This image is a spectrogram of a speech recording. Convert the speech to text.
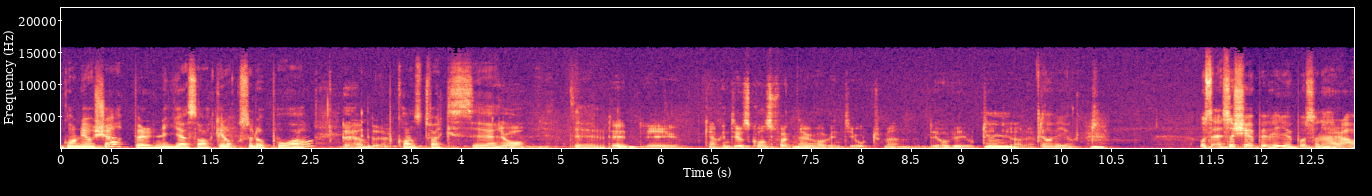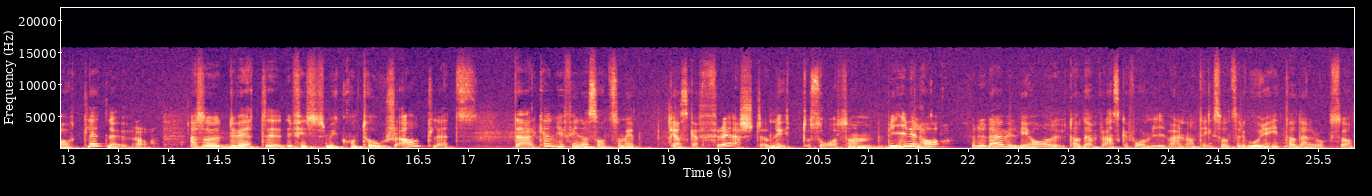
Går ni och köper nya saker också då på ja, det händer. Konstfacks... Eh, ja, det, det är, kanske inte just Konstfack nu har vi inte gjort men det har vi gjort tidigare. Mm, det har vi gjort. Mm. Och sen så köper vi ju på sån här outlet nu. Ja. Alltså du vet det finns ju så mycket kontorsoutlets. Där kan det ju finnas sånt som är ganska fräscht och nytt och så som vi vill ha. För det där vill vi ha utav den franska formgivaren. Någonting sånt. Så det går ju att hitta där också.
